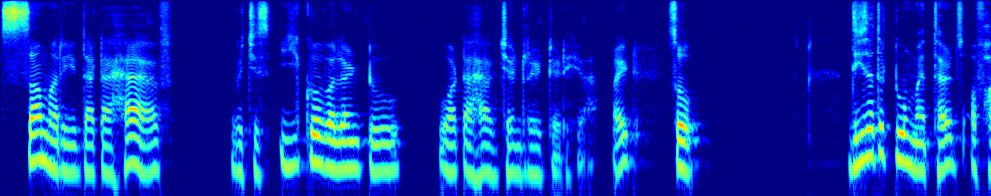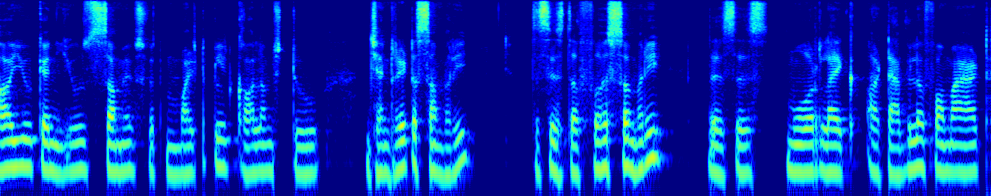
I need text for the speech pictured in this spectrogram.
summary that I have, which is equivalent to what I have generated here, right? So these are the two methods of how you can use SUMIFS with multiple columns to generate a summary. This is the first summary. This is more like a tabular format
